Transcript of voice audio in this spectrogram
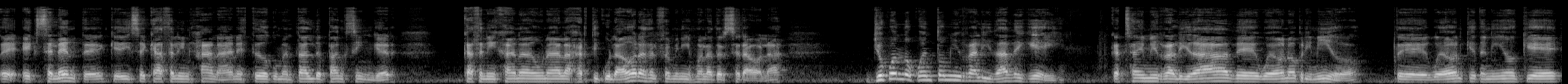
eh, excelente que dice Kathleen Hanna en este documental de Punk Singer. Kathleen Hanna, una de las articuladoras del feminismo de la tercera ola. Yo cuando cuento mi realidad de gay, ¿cachai? Mi realidad de weón oprimido, de weón que he tenido que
